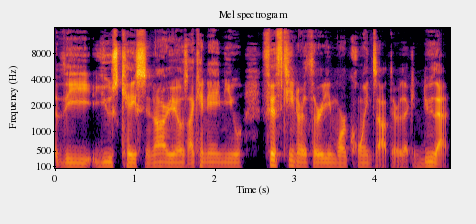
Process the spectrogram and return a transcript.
the use case scenarios. I can name you 15 or 30 more coins out there that can do that.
